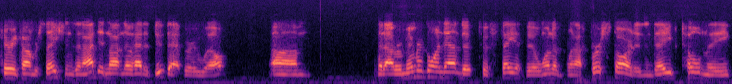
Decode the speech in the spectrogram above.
carry conversations, and I did not know how to do that very well. Um, but I remember going down to, to Fayetteville one of when I first started, and Dave told me,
